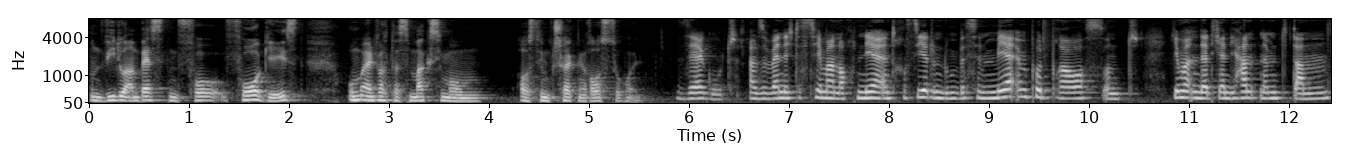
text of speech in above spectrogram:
und wie du am besten vor, vorgehst, um einfach das Maximum aus dem Tracken rauszuholen. Sehr gut. Also wenn dich das Thema noch näher interessiert und du ein bisschen mehr Input brauchst und jemanden, der dich an die Hand nimmt, dann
